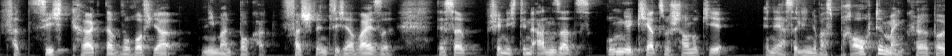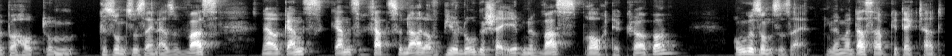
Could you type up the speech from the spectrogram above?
Verzichtcharakter, worauf ja niemand Bock hat, verständlicherweise. Deshalb finde ich den Ansatz, umgekehrt zu schauen, okay, in erster Linie, was braucht denn mein Körper überhaupt, um gesund zu sein? Also was, na, ganz, ganz rational auf biologischer Ebene, was braucht der Körper, um gesund zu sein? Und wenn man das abgedeckt hat,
